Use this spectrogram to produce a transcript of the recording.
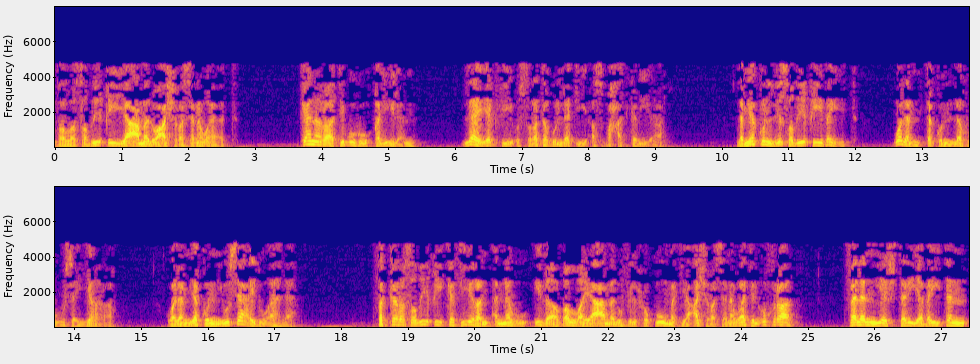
ظل صديقي يعمل عشر سنوات. كان راتبه قليلا لا يكفي أسرته التي أصبحت كبيرة. لم يكن لصديقي بيت ولم تكن له سيارة ولم يكن يساعد أهله. فكر صديقي كثيرا أنه إذا ظل يعمل في الحكومة عشر سنوات أخرى فلن يشتري بيتا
